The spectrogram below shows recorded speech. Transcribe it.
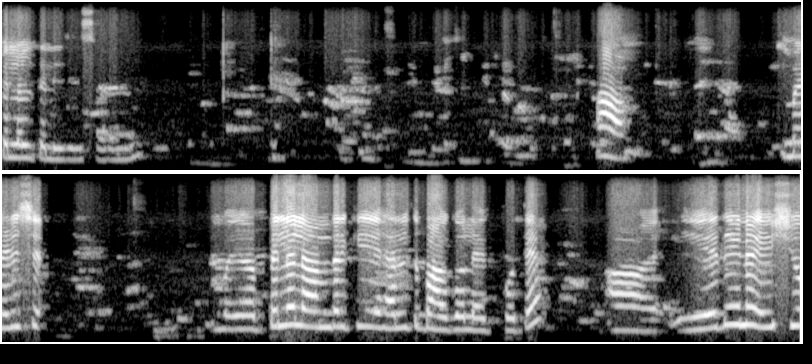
పిల్లలు తెలియజేశారండి. మెడిసిన్ పిల్లలందరికీ హెల్త్ బాగోలేకపోతే ఏదైనా ఇష్యూ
